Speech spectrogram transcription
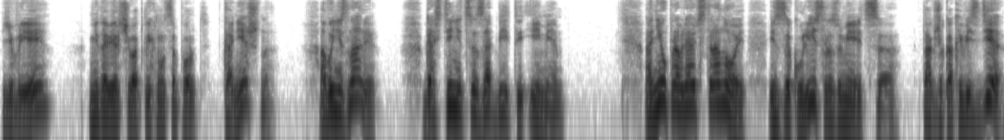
Евреи? Недоверчиво откликнулся Порт. Конечно. А вы не знали? Гостиницы забиты ими. Они управляют страной, из-за кулис, разумеется, так же, как и везде.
